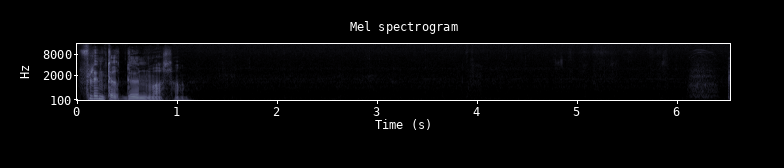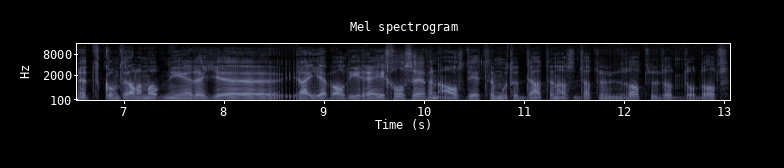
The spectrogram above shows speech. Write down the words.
flinterdun was dat. Het komt er allemaal op neer dat je, ja, je hebt al die regels, hè, van als dit, dan moet het dat, en als dat, dan dat, dat, dat, dat.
